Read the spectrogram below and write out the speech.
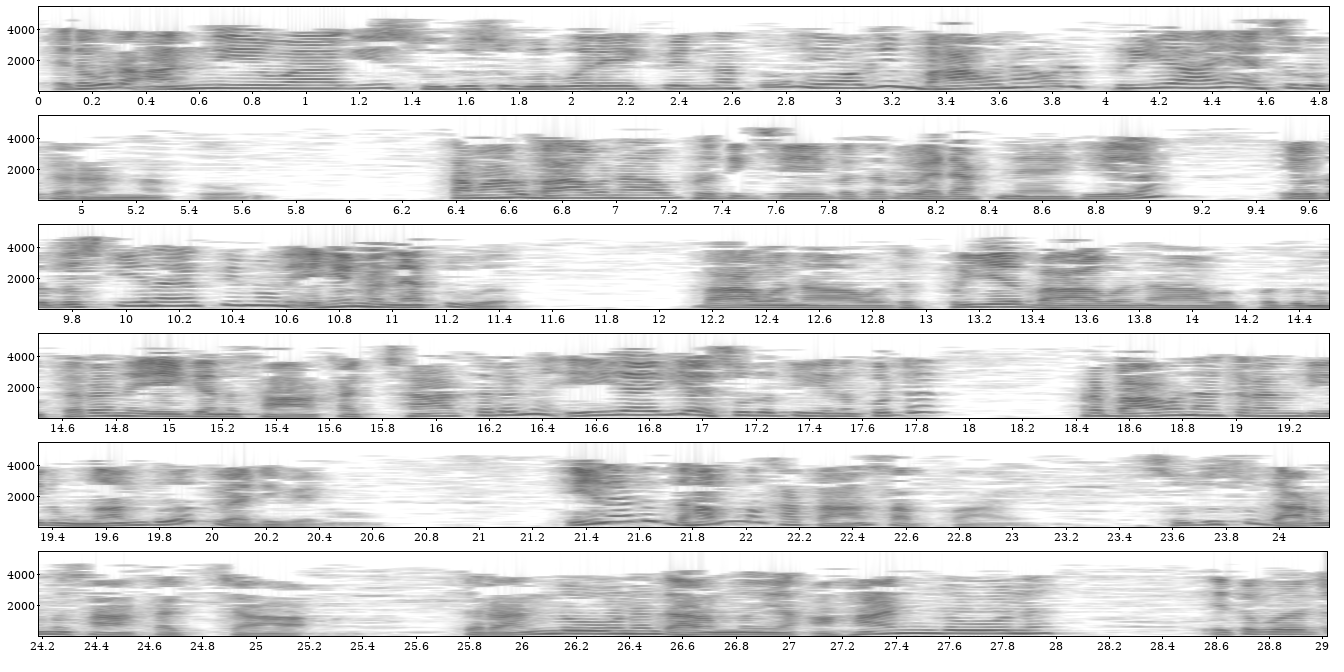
එතකොට අන්න ඒ වාගේ සුදුසු ගුරුවරයෙක් වෙන්නත් ඕනේ. ඒ වගේ භාවනාවට ප්‍රිය අය ඇසුරු කරන්නත් ඕනේ. සමහර භාවනාව ප්‍රතික්ෂේප කරලා වැඩක් නැහැ කියලා ඒකට දොස් කියන අයත් ඉන්නෝනේ. එහෙම නැතුව භාවනාවට ප්‍රිය භාවනාව ප්‍රගුණ කරන ඒ ගැන සාකච්ඡා කරන ඒ අයගේ ඇසුර තියෙනකොට අර භාවනා කරන්න තියෙන උනන්දුවත් වැඩි වෙනවා. ඊළඟට ධම්ම කතා සප්පාය. සුදුසු ධර්ම සාකච්ඡා කරන්න ඕන ධර්මය අහන්න ඕන. එතකොට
